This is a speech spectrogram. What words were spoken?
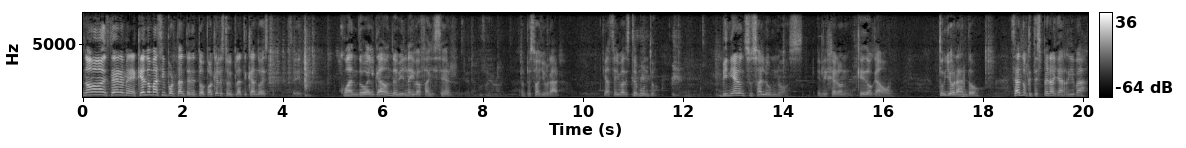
No, espérenme. ¿Qué es lo más importante de todo? ¿Por qué le estoy platicando esto? Sí. Cuando el Gaón de Vilna iba a fallecer, empezó a llorar. Ya se iba de este mundo. Vinieron sus alumnos y le dijeron, querido Gaón, tú llorando, ¿sabes lo que te espera allá arriba?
